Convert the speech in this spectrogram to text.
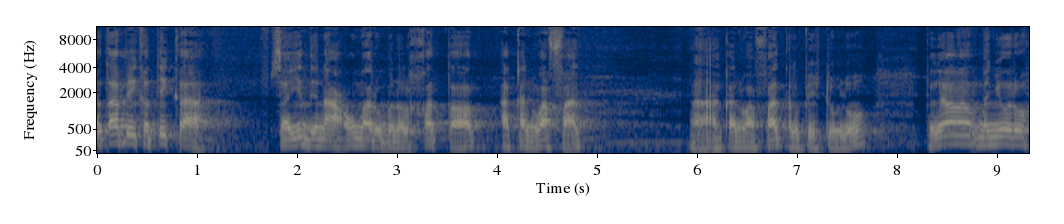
tetapi ketika Sayyidina Umar bin Al-Khattab akan wafat, nah, akan wafat terlebih dulu, beliau menyuruh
